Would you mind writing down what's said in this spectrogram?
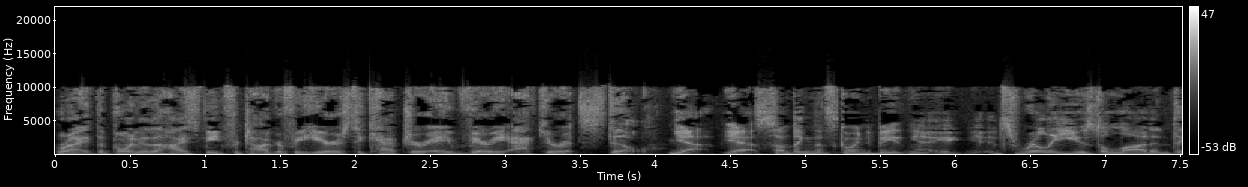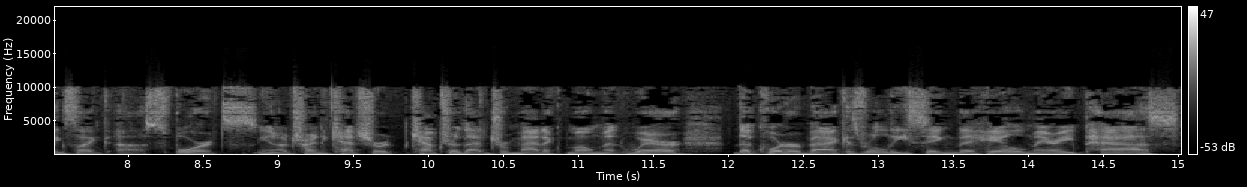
Right. The point of the high speed photography here is to capture a very accurate still. Yeah, yeah, something that's going to be, you know, it's really used a lot in things like uh, sports. You know, trying to capture capture that dramatic moment where the quarterback is releasing the hail mary pass.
